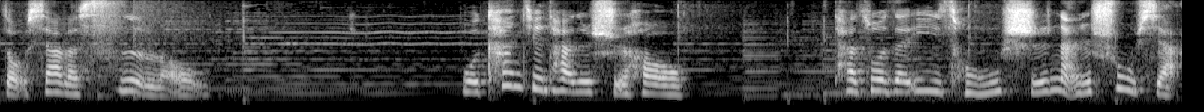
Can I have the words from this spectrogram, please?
走下了四楼。我看见她的时候，她坐在一丛石楠树下，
